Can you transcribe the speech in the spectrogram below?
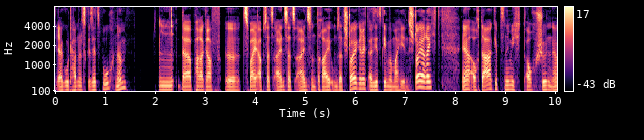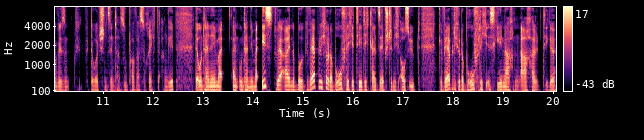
Ja gut, Handelsgesetzbuch, ne? Da Paragraph 2 äh, Absatz 1 Satz 1 und 3 Umsatzsteuergerecht. Also jetzt gehen wir mal hier ins Steuerrecht. Ja, auch da gibt's nämlich auch schön, ne, wir sind, wir Deutschen sind da super, was so Rechte angeht. Der Unternehmer, ein Unternehmer ist, wer eine gewerbliche oder berufliche Tätigkeit selbstständig ausübt. Gewerblich oder beruflich ist je nach nachhaltige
